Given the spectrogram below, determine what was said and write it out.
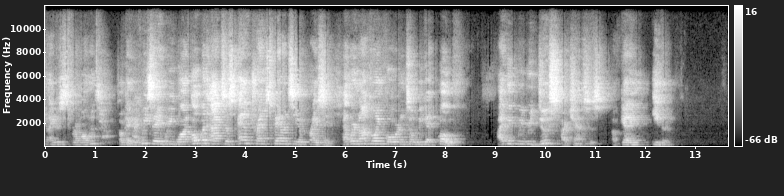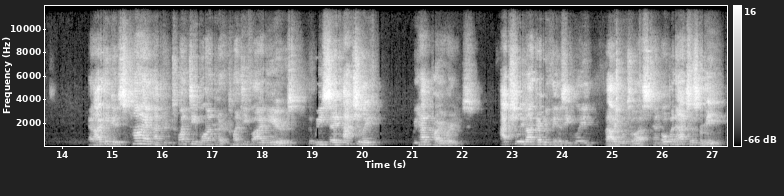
can I use this for a moment? Okay, if we say we want open access and transparency of pricing, and we're not going forward until we get both, I think we reduce our chances of getting either. And I think it's time after 21 or 25 years that we say, actually, we have priorities. Actually, not everything is equally valuable to us, and open access for me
